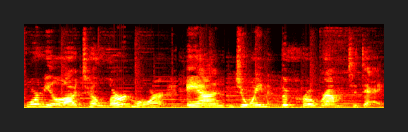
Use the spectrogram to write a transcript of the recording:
formula to learn more and join the program today.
